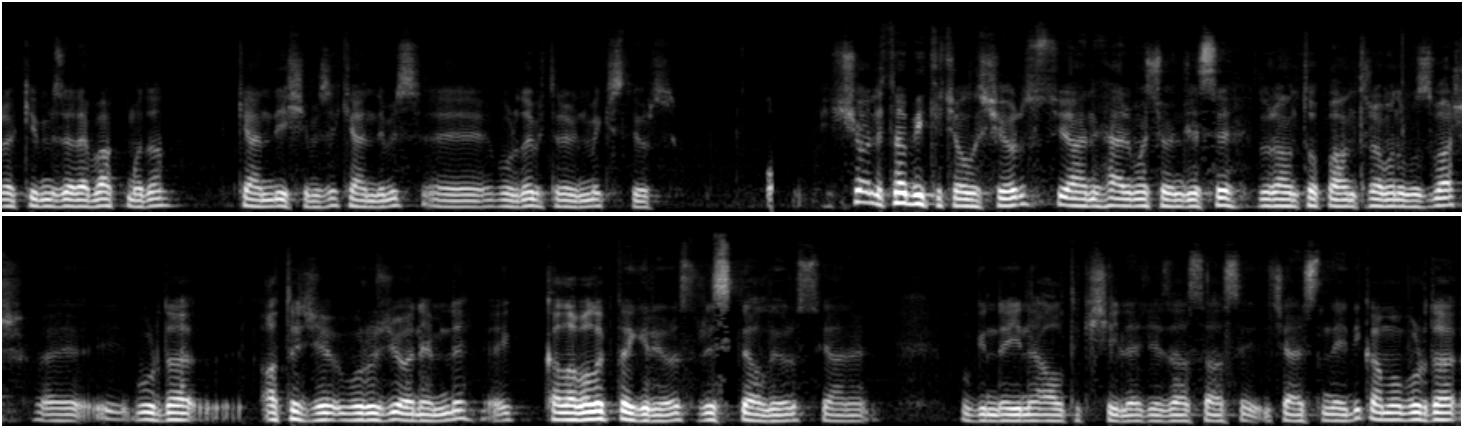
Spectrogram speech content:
rakibimize de bakmadan kendi işimizi kendimiz e, burada bitirebilmek istiyoruz. Şöyle tabii ki çalışıyoruz. Yani her maç öncesi duran top antrenmanımız var. Ee, Burada atıcı, vurucu önemli. Ee, Kalabalık da giriyoruz, risk de alıyoruz. Yani bugün de yine 6 kişiyle ceza sahası içerisindeydik ama burada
